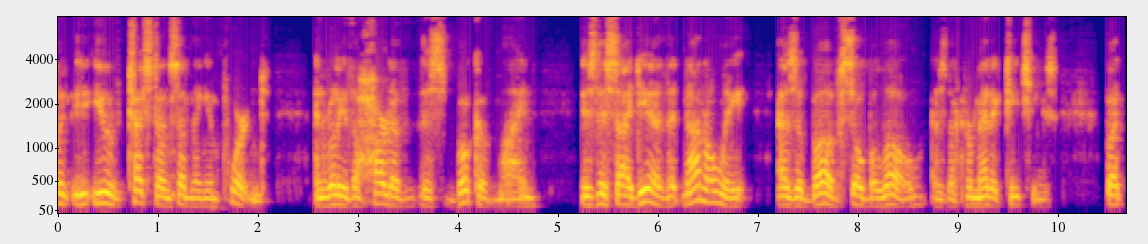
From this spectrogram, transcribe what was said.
Look, you've touched on something important, and really the heart of this book of mine is this idea that not only as above, so below, as the Hermetic teachings, but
